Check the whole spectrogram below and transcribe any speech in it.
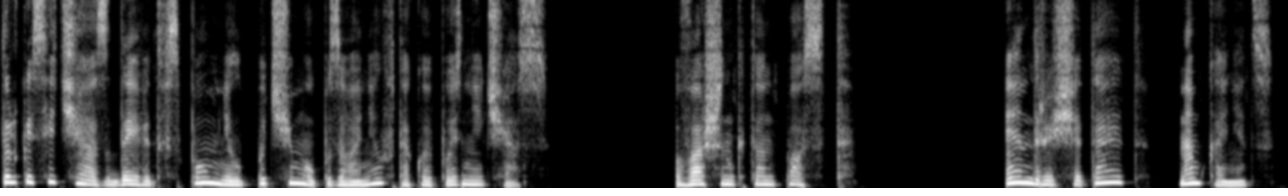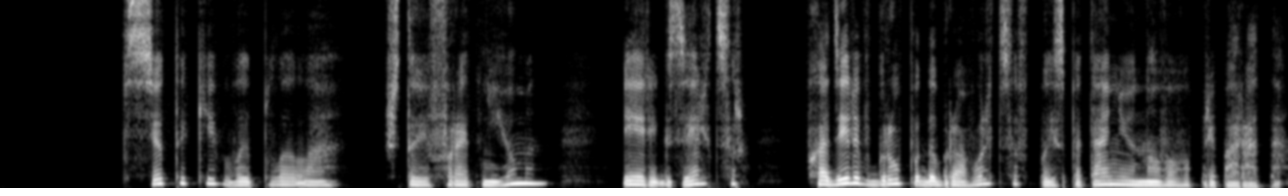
Только сейчас Дэвид вспомнил, почему позвонил в такой поздний час. Вашингтон-Пост. Эндрю считает, нам конец. все таки выплыло, что и Фред Ньюман, и Эрик Зельцер входили в группу добровольцев по испытанию нового препарата.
